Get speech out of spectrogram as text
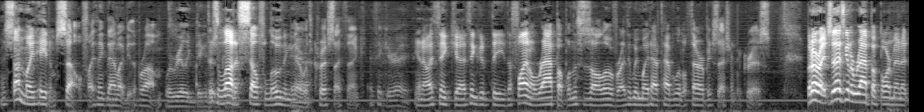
His son might hate himself. I think that might be the problem. We're really digging. There's a lot of self-loathing there with Chris. I think. I think you're right. You know, I think uh, I think the the final wrap up when this is all over, I think we might have to have a little therapy session with Chris. But all right, so that's going to wrap up our minute.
